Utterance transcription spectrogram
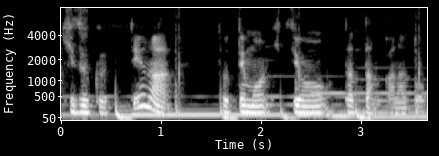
気づくっていうのはとっても必要だったのかなと。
